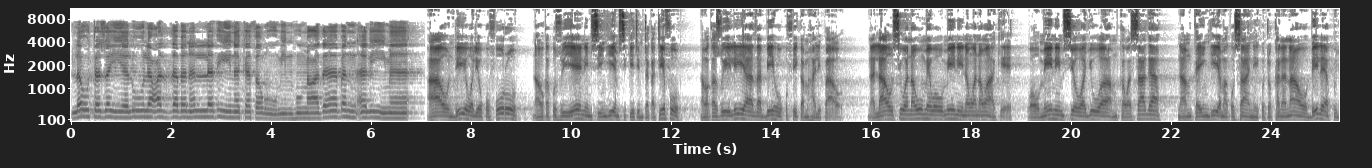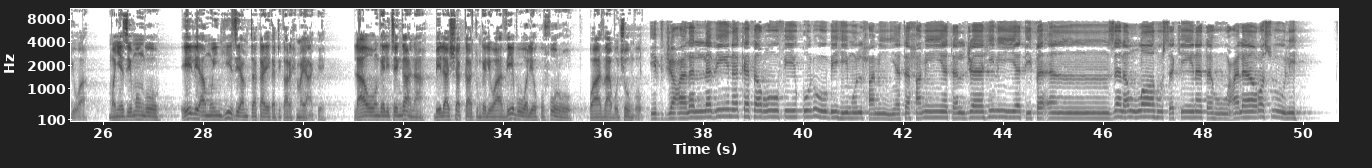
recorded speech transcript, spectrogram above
لو تزيلوا لعذبنا الذين كفروا منهم عذابا أليما Hao ndio waliokufuru na wakakuzuieni msiingie msikiti mtakatifu na wakazuilia dhabihu kufika mahali pao. Na lao si wanaume waumini na wanawake, waumini msiowajua mkawasaga na mkaingia makosani kutokana nao bila ya kujua. Mwenyezi Mungu ili amuingize amtakaye katika rehema yake. Lao ungelitengana bila shaka tungeliwaadhibu waliokufuru kwa adhabu chungu. Idh ja'ala alladhina kafaru fi qulubihim alhamiyata hamiyata aljahiliyati fa anzala Allahu sakinatahu ala rasulihi.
